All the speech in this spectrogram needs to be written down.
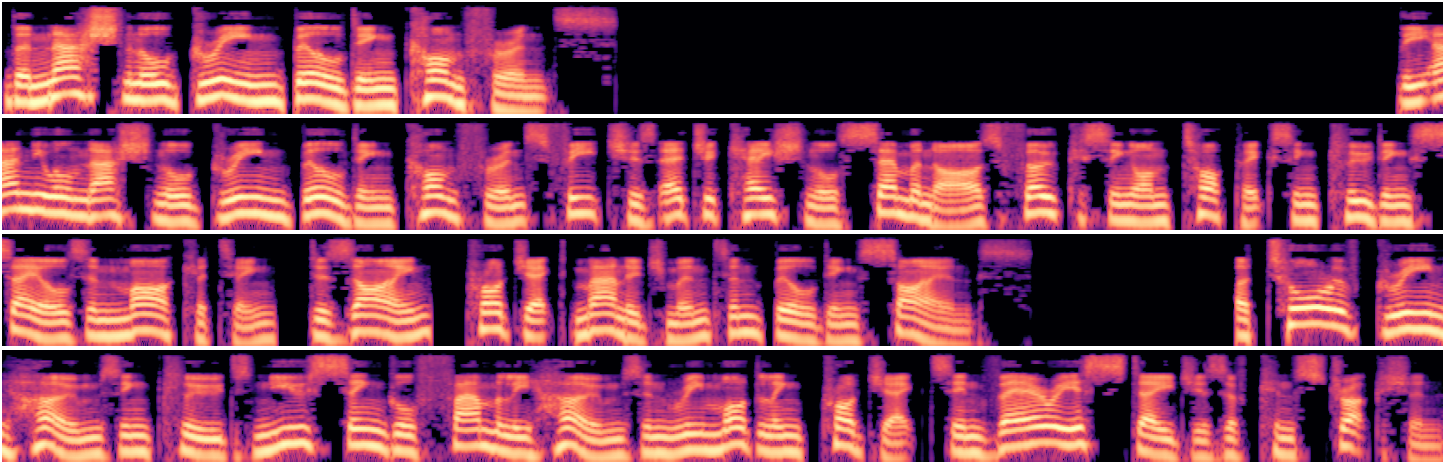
The National Green Building Conference The annual National Green Building Conference features educational seminars focusing on topics including sales and marketing, design, project management and building science. A tour of green homes includes new single-family homes and remodeling projects in various stages of construction.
